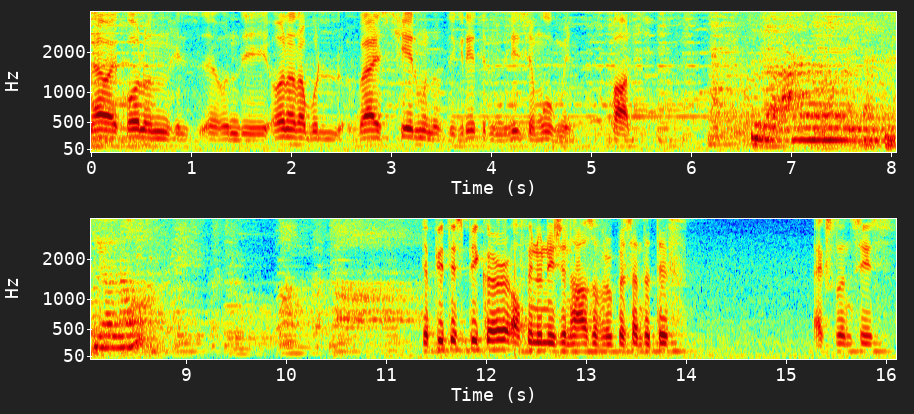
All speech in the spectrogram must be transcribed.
Now I call on his uh, on the honorable vice chairman of the Greater Indonesia Movement Party. to the Honorable Mr. Sugiono, Deputy Speaker of Indonesian House of Representatives, Excellencies,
